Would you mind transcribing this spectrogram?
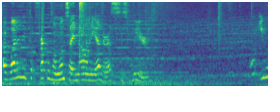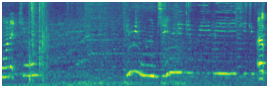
Uh, why did they put freckles on one side, and not on the other? That's just weird. Oh, you want it, Cumin? Give me one, give me the baby. At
